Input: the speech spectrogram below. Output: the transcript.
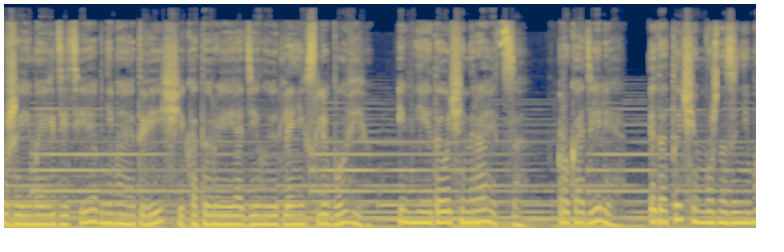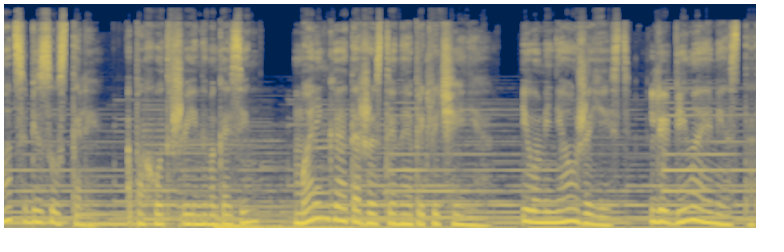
Уже и моих детей обнимают вещи, которые я делаю для них с любовью, и мне это очень нравится. Рукоделие — это то, чем можно заниматься без устали, а поход в швейный магазин — маленькое торжественное приключение. И у меня уже есть любимое место.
